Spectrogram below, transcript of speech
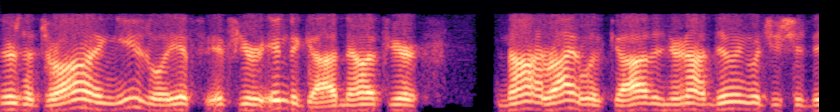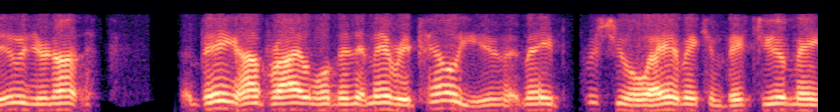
there's a drawing usually if if you're into God. Now if you're not right with God and you're not doing what you should do and you're not being upright, well then it may repel you, it may push you away, it may convict you, it may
